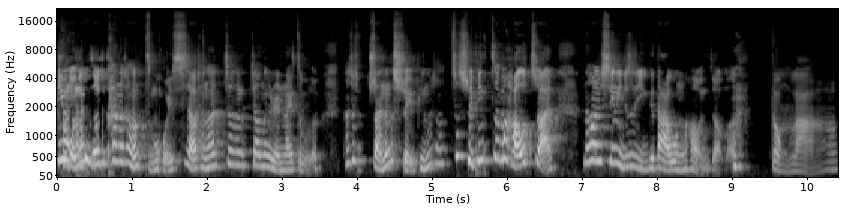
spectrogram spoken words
因为我那个时候就看到想说怎么回事啊？我想他叫叫那个人来怎么了？他就转那个水瓶，我想这水瓶这么好转，然后心里就是一个大问号，你知道吗？懂啦，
